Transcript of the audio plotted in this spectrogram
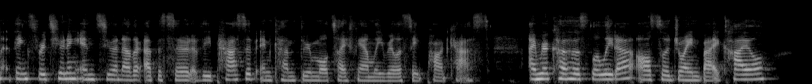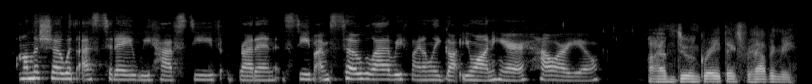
Everyone. Thanks for tuning into another episode of the Passive Income Through Multifamily Real Estate podcast. I'm your co host, Lolita, also joined by Kyle. On the show with us today, we have Steve Breton. Steve, I'm so glad we finally got you on here. How are you? I'm doing great. Thanks for having me.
